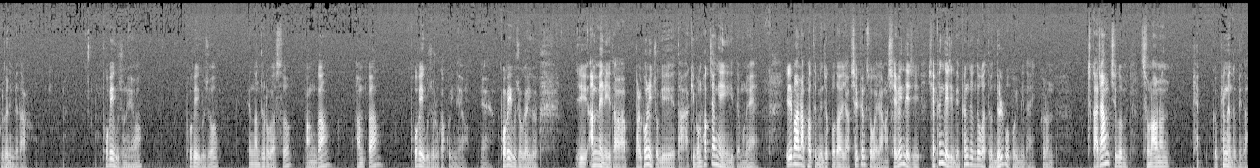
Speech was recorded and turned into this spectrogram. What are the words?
물건입니다. 포베이 구조네요. 포베이 구조. 현관 들어와서 방방, 안방, 포베이 구조를 갖고 있네요. 예. 포베이 구조가 이거 이 앞면이 다 발코니 쪽이 다 기본 확장형이기 때문에 일반 아파트 면적보다 약 실평수가 약 한 3평 내지 3평 내지 4평 정도가 더 넓어 보입니다. 그런 가장 지금 선호하는 평, 그 평면도입니다.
